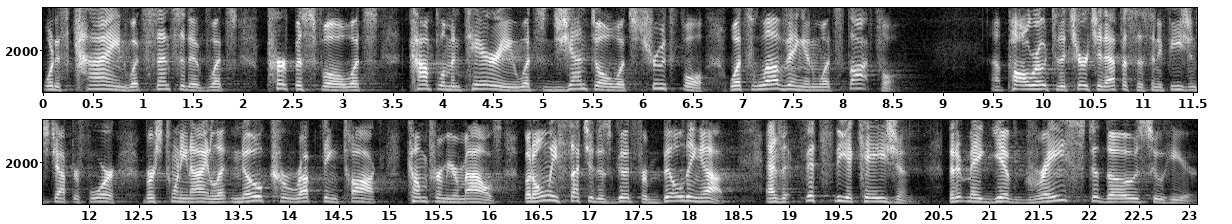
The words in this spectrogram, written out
what is kind, what's sensitive, what's purposeful, what's complimentary, what's gentle, what's truthful, what's loving, and what's thoughtful. Uh, Paul wrote to the church at Ephesus in Ephesians chapter 4, verse 29 Let no corrupting talk come from your mouths, but only such it is good for building up as it fits the occasion that it may give grace to those who hear.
